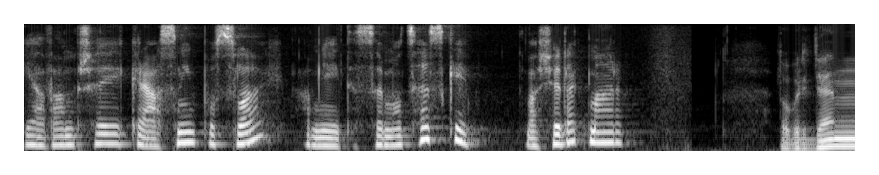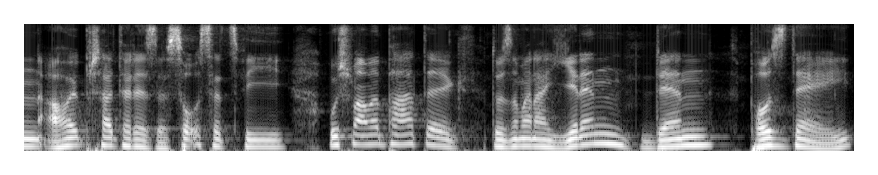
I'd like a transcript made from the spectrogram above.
Já vám přeji krásný poslech a mějte se moc hezky. Vaše Dagmar. Dobrý den, ahoj přátelé ze sousedství. Už máme pátek, to znamená jeden den později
